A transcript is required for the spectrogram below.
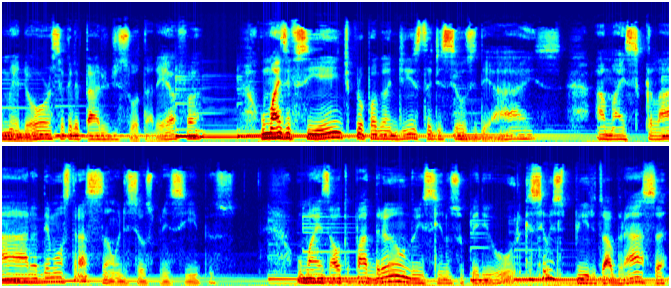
o melhor secretário de sua tarefa, o mais eficiente propagandista de seus ideais, a mais clara demonstração de seus princípios, o mais alto padrão do ensino superior que seu espírito abraça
